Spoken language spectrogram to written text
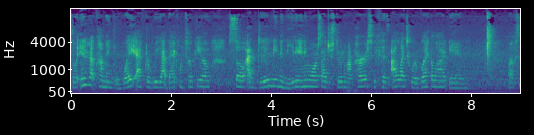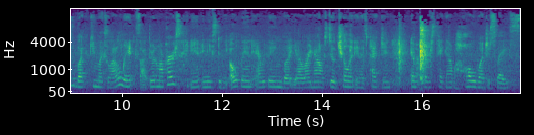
so it ended up coming way after we got back from Tokyo. So I didn't even need it anymore so I just threw it in my purse because I like to wear black a lot and obviously black accumulates a lot of lint so i threw it in my purse and it needs to be open and everything but yeah right now it's still chilling in its packaging and my purse taking up a whole bunch of space.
